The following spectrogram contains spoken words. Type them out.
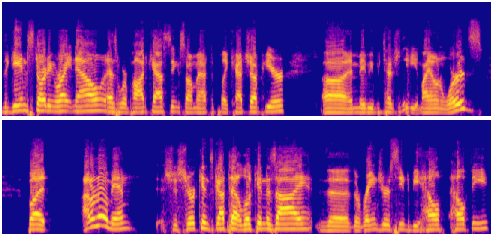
the game's starting right now as we're podcasting, so I'm gonna have to play catch up here uh and maybe potentially eat my own words. But I don't know, man. Shesterkin's got that look in his eye. The the Rangers seem to be health, healthy.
